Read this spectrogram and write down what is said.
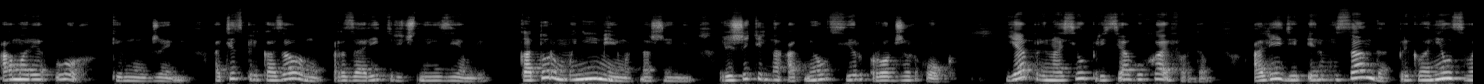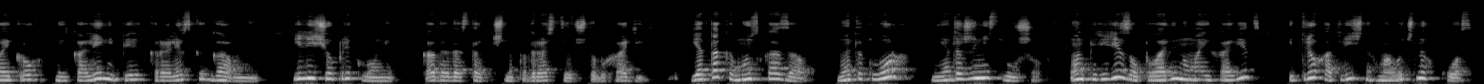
Амари Лорх», — кивнул Джейми. Отец приказал ему разорить речные земли, к которым мы не имеем отношения, решительно отмел сир Роджер Кок. Я приносил присягу Хайфордам, а леди Эрмисанда преклонила свои крохотные колени перед королевской гаванью или еще преклонит, когда достаточно подрастет, чтобы ходить. Я так ему и сказал, но этот лорх меня даже не слушал. Он перерезал половину моих овец и трех отличных молочных коз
